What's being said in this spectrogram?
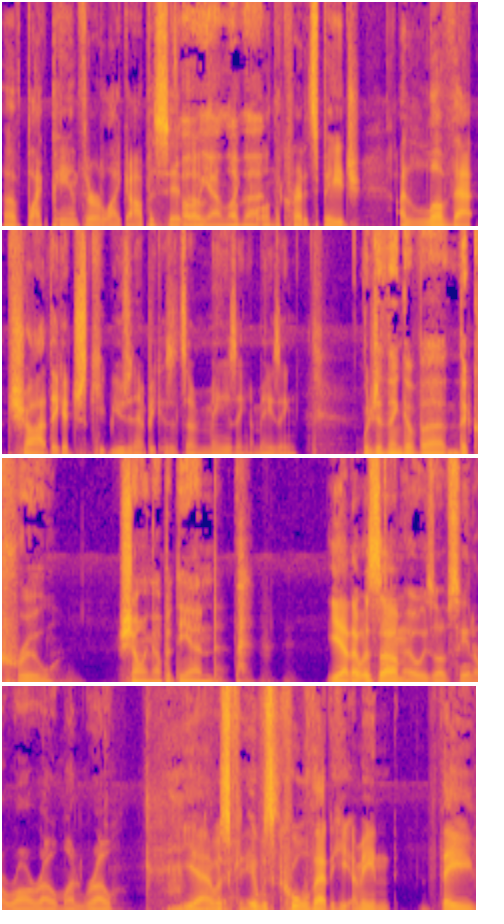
of Black Panther, like opposite. Oh, of, yeah, I love like, that. on the credits page. I love that shot. They could just keep using it because it's amazing, amazing. What'd you think of uh, the crew showing up at the end? Yeah, that was um. I always love seeing Ororo Munroe. Yeah, it was it was cool that he. I mean, they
